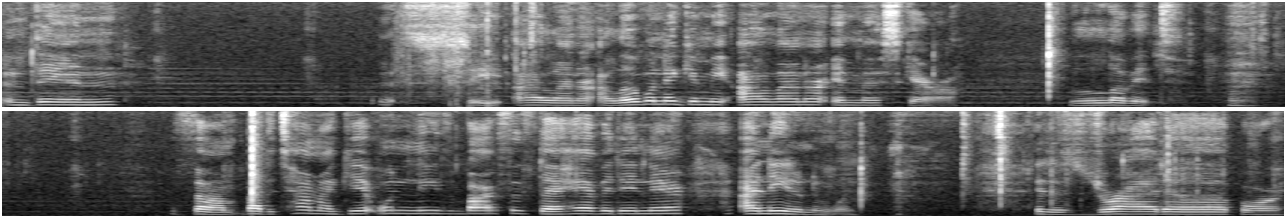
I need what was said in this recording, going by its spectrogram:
And then, let's see, eyeliner. I love when they give me eyeliner and mascara. Love it. so, um, by the time I get one of these boxes that have it in there, I need a new one. it is dried up or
